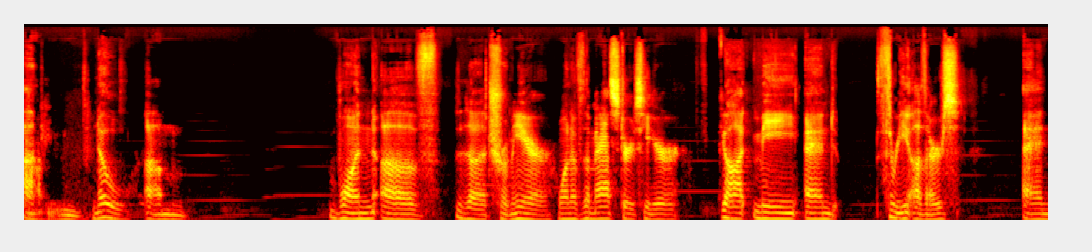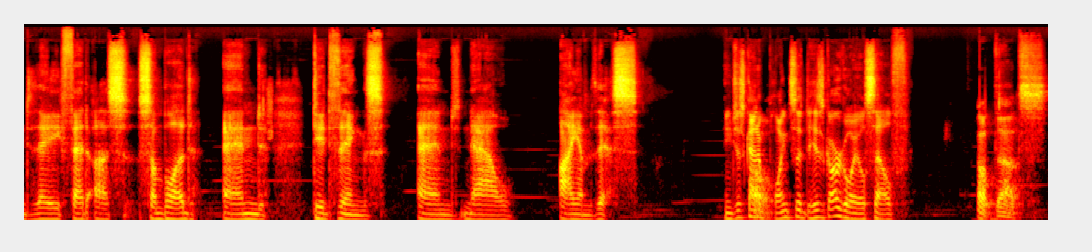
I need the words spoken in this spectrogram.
Um, no. Um, one of the Tremere, one of the masters here, got me and three others, and they fed us some blood and did things, and now I am this. He just kind Oh. of points at his gargoyle self. Oh, that's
